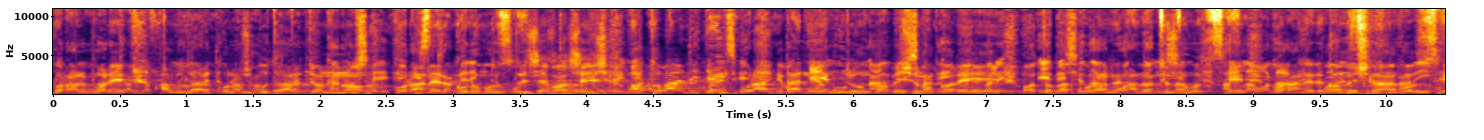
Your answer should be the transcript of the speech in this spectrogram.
করার পরে আল্লাহর কোরআন বুঝার জন্য কোরআনের কোনো মজলিসে বসে অথবা নিজেই কোরআনটা নিয়ে একটু গবেষণা করে মানে অথবা কোরআনের আলোচনা হচ্ছে কোরআনের গবেষণা হচ্ছে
